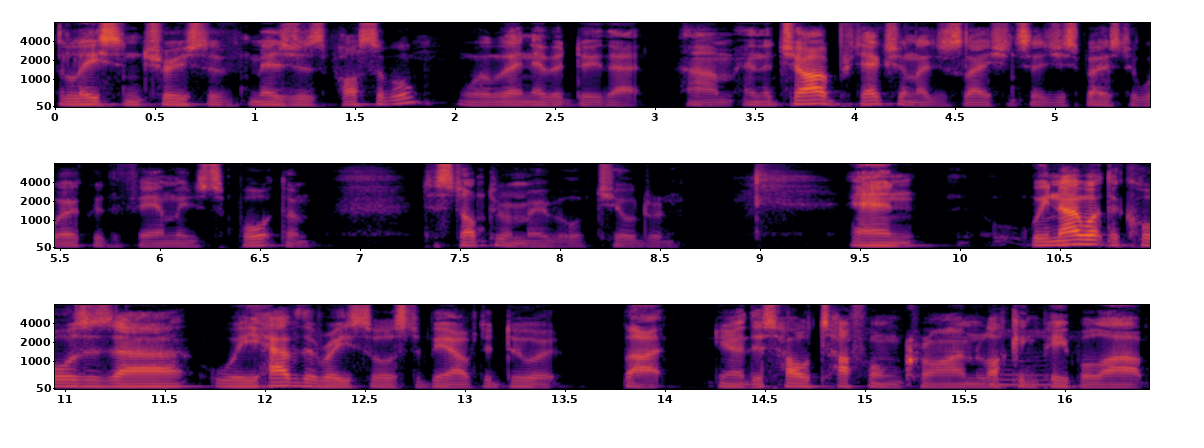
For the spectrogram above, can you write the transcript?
the least intrusive measures possible. Well, they never do that. Um, and the child protection legislation says you're supposed to work with the family to support them to stop the removal of children. And we know what the causes are. We have the resource to be able to do it, but you know this whole tough on crime, locking mm. people up,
